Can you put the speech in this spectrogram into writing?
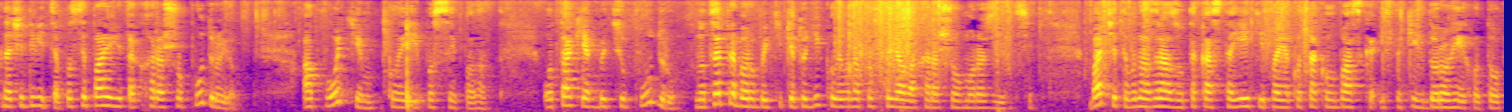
Значить, дивіться, посипаю її так хорошо пудрою, а потім, коли я її посипала, отак якби цю пудру, ну це треба робити тільки тоді, коли вона постояла хорошо в морозильці. Бачите, вона зразу така стає, типу, як ота колбаска із таких дорогих, ото,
